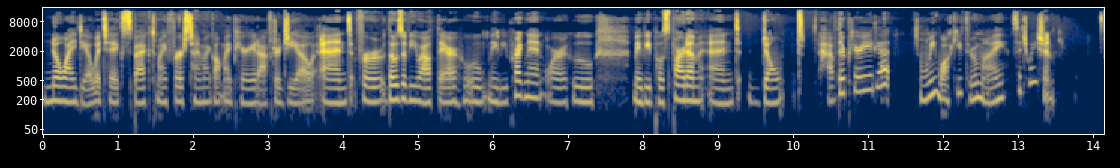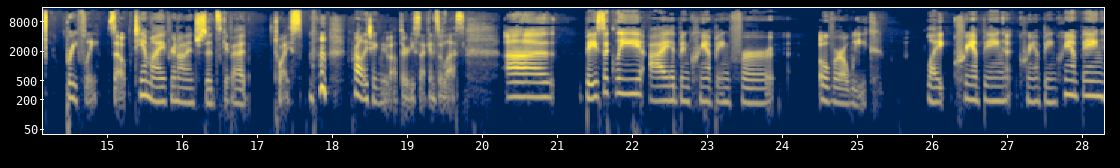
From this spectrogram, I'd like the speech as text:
no idea what to expect my first time I got my period after Gio. And for those of you out there who may be pregnant or who may be postpartum and don't have their period yet, let me walk you through my situation briefly. So, TMI, if you're not interested, skip ahead twice. Probably take me about 30 seconds or less. Uh, basically, I had been cramping for over a week like cramping, cramping, cramping.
